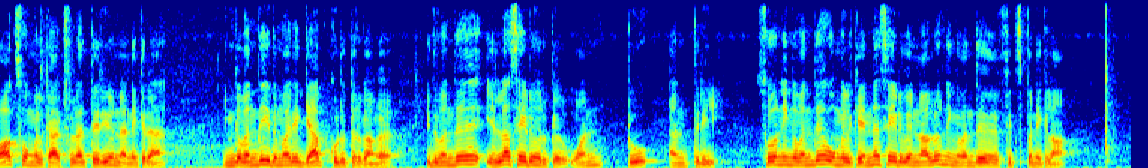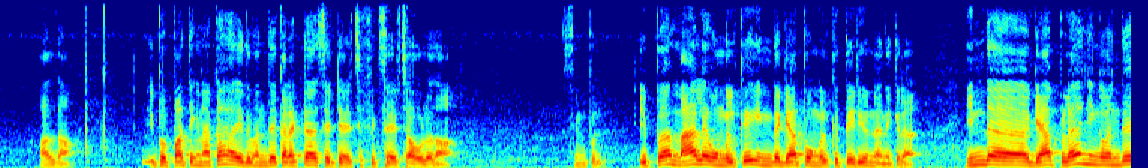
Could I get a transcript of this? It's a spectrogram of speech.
பாக்ஸ் உங்களுக்கு ஆக்சுவலாக தெரியும்னு நினைக்கிறேன். இங்கே வந்து இது மாதிரி கேப் கொடுத்துருக்காங்க. இது வந்து எல்லா சைடும் இருக்குது one two and three so நீங்கள் வந்து உங்களுக்கு என்ன சைடு வேணாலும் நீங்கள் வந்து ஃபிக்ஸ் பண்ணிக்கலாம். அதுதான் இப்போ பார்த்தீங்கன்னாக்கா இது வந்து கரெக்டாக செட் ஆயிடுச்சு ஃபிக்ஸ் ஆயிடுச்சு அவ்வளோதான் சிம்பிள் இப்போ மேலே உங்களுக்கு இந்த கேப் உங்களுக்கு தெரியும்னு நினைக்கிறேன். இந்த கேப்பில் நீங்கள் வந்து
